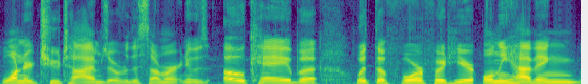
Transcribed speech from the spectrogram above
one or two times over the summer, and it was okay, but with the forefoot here, only having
